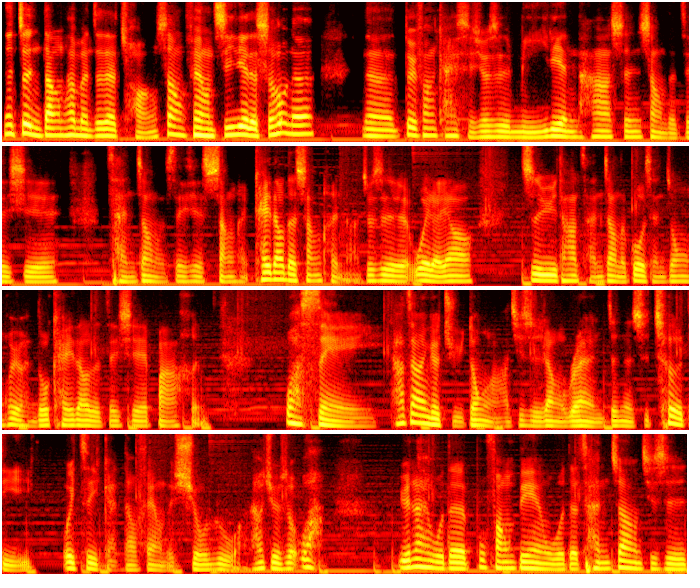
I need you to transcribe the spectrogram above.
那正当他们正在床上非常激烈的时候呢，那对方开始就是迷恋他身上的这些残障的这些伤痕，开刀的伤痕啊，就是为了要。治愈他残障的过程中，会有很多开刀的这些疤痕。哇塞，他这样一个举动啊，其实让 Ryan 真的是彻底为自己感到非常的羞辱啊。他觉得说，哇，原来我的不方便，我的残障，其实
